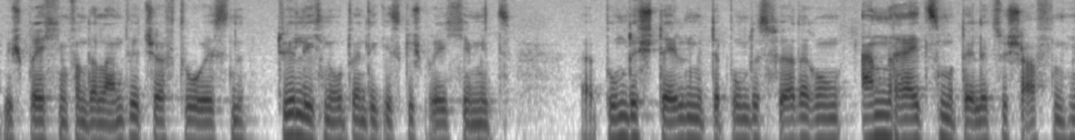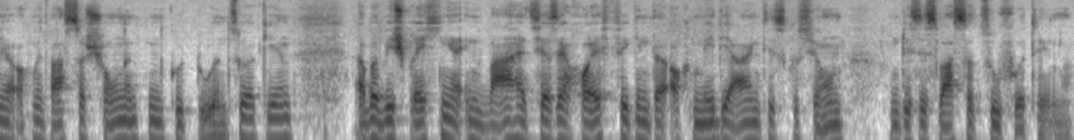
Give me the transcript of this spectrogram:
Wir sprechen von der Landwirtschaft, wo es natürlich notwendig ist, Gespräche mit Bundesstellen, mit der Bundesförderung Anreizmodelle zu schaffen, hier auch mit wasserschonenden Kulturen zu agieren. Aber wir sprechen ja in Wahrheit sehr, sehr häufig in der auch medialen Diskussion um dieses Wasserzufuhrthema.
